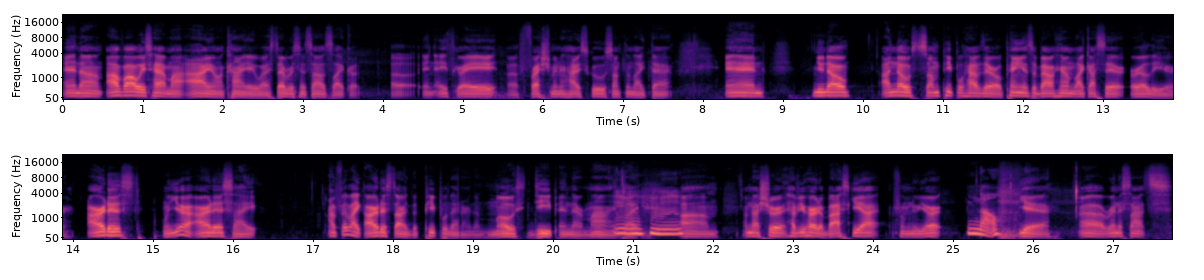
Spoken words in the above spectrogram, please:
And um, I've always had my eye on Kanye West ever since I was like a uh, in eighth grade, a freshman in high school, something like that. And you know, I know some people have their opinions about him. Like I said earlier, artist. When you're an artist, like I feel like artists are the people that are the most deep in their minds. Like, um, I'm not sure. Have you heard of Basquiat from New York? No, Yeah, uh, Renaissance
